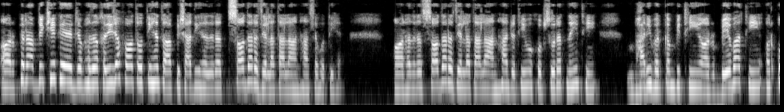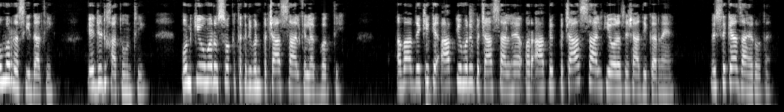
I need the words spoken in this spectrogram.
اور پھر آپ دیکھیے کہ جب حضرت خدیجہ فوت ہوتی ہیں تو آپ کی شادی حضرت سودا رضی اللہ تعالیٰ عنہا سے ہوتی ہے۔ اور حضرت سودا رضی اللہ تعالیٰ عنہا جو تھی وہ خوبصورت نہیں تھی بھاری بھرکم بھی تھی اور بیوہ تھی اور عمر رسیدہ تھی ایڈڈ خاتون تھی ان کی عمر اس وقت تقریباً پچاس سال کے لگ بھگ تھی۔ اب آپ دیکھیے کہ آپ کی عمر بھی پچاس سال ہے اور آپ ایک پچاس سال کی عورت سے شادی کر رہے ہیں۔ اس سے کیا ظاہر ہوتا ہے؟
